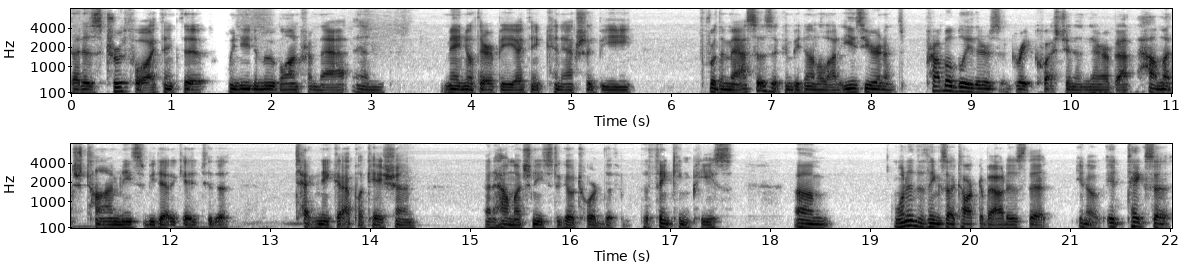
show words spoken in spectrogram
that is truthful. I think that we need to move on from that and manual therapy, I think, can actually be for the masses. It can be done a lot easier, and it's probably there's a great question in there about how much time needs to be dedicated to the technique application and how much needs to go toward the, the thinking piece. Um, one of the things I talked about is that you know it takes a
